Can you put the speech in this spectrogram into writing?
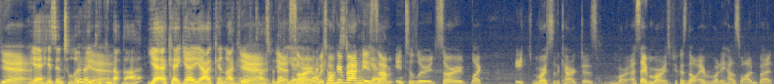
yeah. yeah his interlude. Are you thinking about that? Yeah. Okay. Yeah. Yeah. I can I can yeah, empathize with yeah, that. Yeah. sorry, yeah, we're talking about his yeah. um interlude. So like, each, most of the characters, I say most because not everybody has one, but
